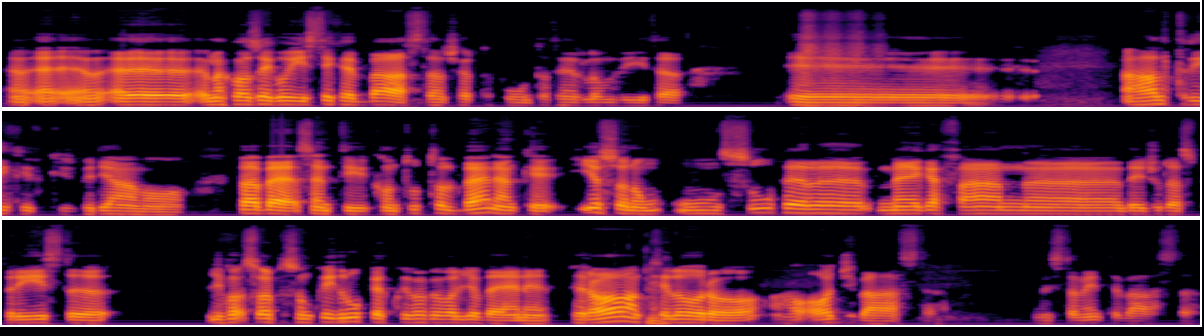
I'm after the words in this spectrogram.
è, è- è una cosa egoistica e basta a un certo punto tenerlo in vita. E altri che, che vediamo. Vabbè, senti, con tutto il bene, anche io sono un, un super eh, mega fan eh, dei Judas Priest. Vo- sono, sono quei gruppi a cui proprio voglio bene, però anche Mm. loro o- oggi basta. Onestamente basta.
